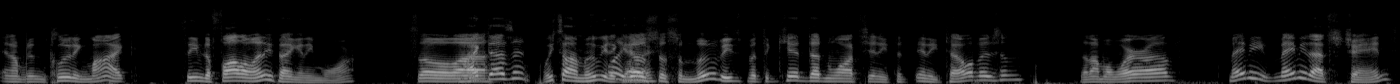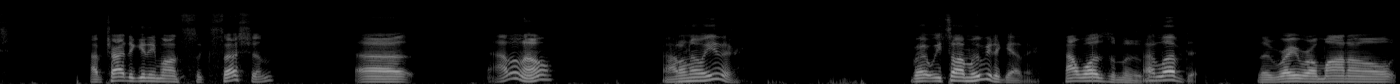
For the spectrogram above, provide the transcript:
and I'm including Mike, seem to follow anything anymore. So uh, Mike doesn't. We saw a movie well, together. he goes to some movies, but the kid doesn't watch any th- any television that I'm aware of. Maybe maybe that's changed. I've tried to get him on Succession. Uh, I don't know. I don't know either. But we saw a movie together. How was the movie? I loved it. the Ray Romano,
